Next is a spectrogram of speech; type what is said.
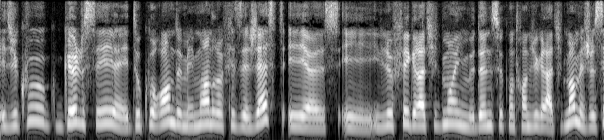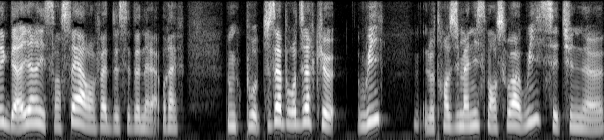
Et du coup, Google sait, est au courant de mes moindres faits et gestes. Et, euh, et il le fait gratuitement. Il me donne ce compte-rendu gratuitement. Mais je sais que derrière, il s'en sert, en fait, de ces données-là. Bref. Donc, pour, tout ça pour dire que oui, le transhumanisme en soi, oui, c'est une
